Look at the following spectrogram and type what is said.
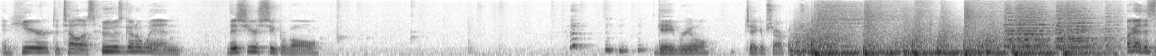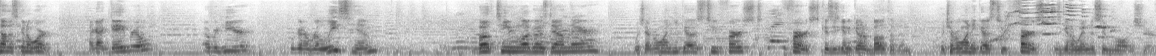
And here to tell us who's going to win this year's Super Bowl, Gabriel Jacob Sharp. Okay, this is how this is going to work. I got Gabriel over here. We're going to release him. Both team logos down there. Whichever one he goes to first, first, because he's going to go to both of them. Whichever one he goes to first is going to win the Super Bowl this year.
